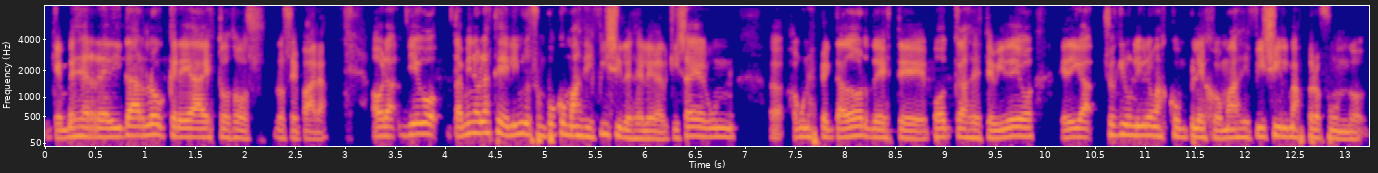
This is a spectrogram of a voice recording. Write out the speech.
y que en vez de reeditarlo, crea estos dos, los separa. Ahora, Diego, también hablaste de libros un poco más difíciles de leer. Quizá hay algún, eh, algún espectador de este podcast, de este video, que diga, yo quiero un libro más complejo, más difícil, más profundo.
